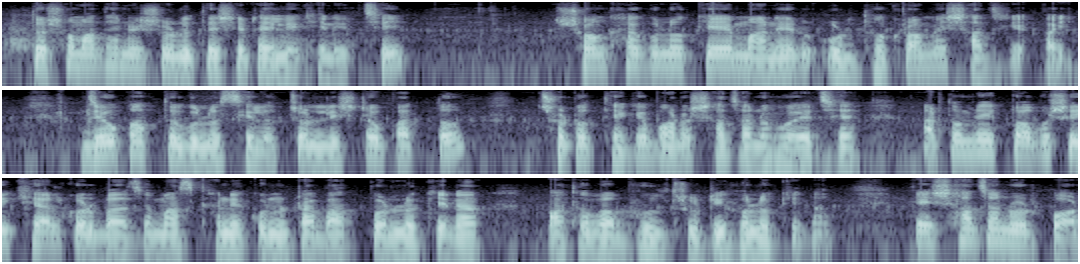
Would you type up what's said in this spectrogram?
তো সমাধানের শুরুতে সেটাই লিখে নিচ্ছি। সংখ্যাগুলোকে মানের ঊর্ধ্বক্রমে সাজিয়ে পাই। যে উপাত্তগুলো ছিল চল্লিশটা উপাত্ত ছোট থেকে বড় সাজানো হয়েছে। আর তোমরা একটু অবশ্যই খেয়াল করবা যে মাঝখানে কোনোটা বাদ পড়ল কিনা অথবা ভুল ত্রুটি হলো কিনা। এই সাজানোর পর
